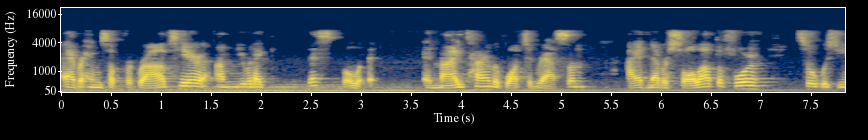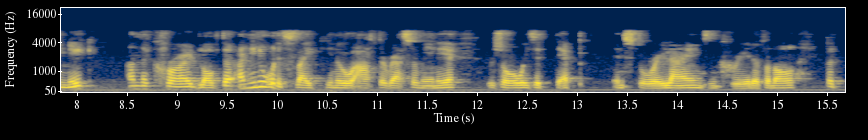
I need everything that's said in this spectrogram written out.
everything's up for grabs here. And you were like, this. Well, in my time of watching wrestling, I had never saw that before, so it was unique and the crowd loved it. And you know what it's like, you know, after WrestleMania, there's always a dip in storylines and creative and all. But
